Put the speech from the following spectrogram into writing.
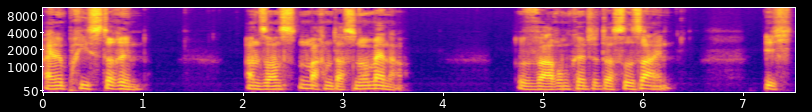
Eine Priesterin. Ansonsten machen das nur Männer. Warum könnte das so sein? Ich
